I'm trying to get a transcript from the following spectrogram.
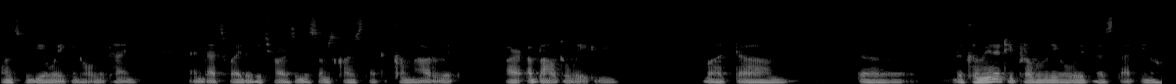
wants to be awakened all the time. And that's why the vichars and the samskars that come out of it are about awakening. But um, the the community probably always has that, you know,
